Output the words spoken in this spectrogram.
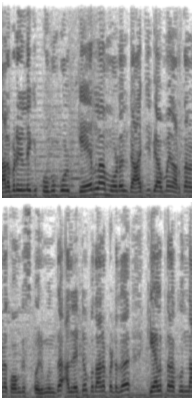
നടപടികളിലേക്ക് പോകുമ്പോൾ കേരള മോഡൽ രാജ്യവ്യാപമായി നടത്താനാണ് കോൺഗ്രസ് ഒരുങ്ങുന്നത്. അതിലേറ്റവും പ്രധാനപ്പെട്ടത് കേരളത്തിൽ നടക്കുന്ന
